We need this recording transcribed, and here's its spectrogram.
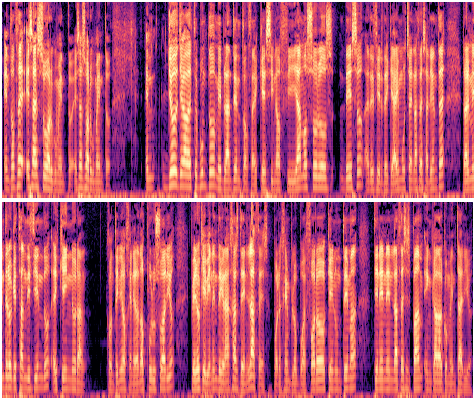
Entonces, ese es su argumento, ese es su argumento. yo llegado a este punto me planteo entonces que si nos fiamos solos de eso, es decir, de que hay muchos enlaces salientes, realmente lo que están diciendo es que ignoran contenidos generados por usuarios, pero que vienen de granjas de enlaces. Por ejemplo, pues foros que en un tema tienen enlaces spam en cada comentario.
